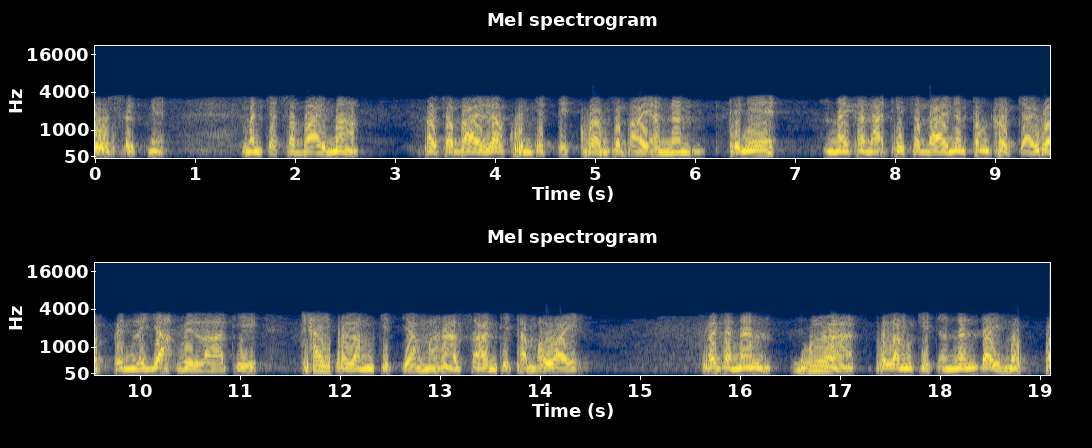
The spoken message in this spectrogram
รู้สึกเนี่ย มันจะสบายมาก พอสบายแล้วคุณจะติดความสบายอันนั้น ทีนี้ในขณะที่สบายนั้นต้องเข้าใจว่าเป็นระยะเวลาที่ใช้พลังจิตอย่างมหาศาลที่ทำเอาไว้ เพราะฉะนั้นเมื่อพลังจิตอันนั้นได้หมดไป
